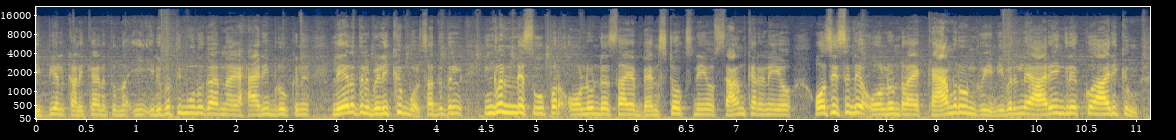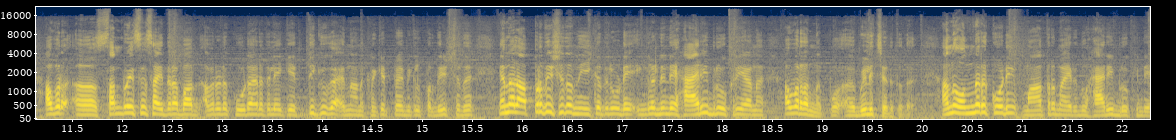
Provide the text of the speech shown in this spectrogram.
ഐ പി എൽ കളിക്കാനെത്തുന്ന ഈ ഇരുപത്തിമൂന്നുകാരനായ ഹാരി ബ്രൂക്കിന് ലേലത്തിൽ വിളിക്കുമ്പോൾ സത്യത്തിൽ ഇംഗ്ലണ്ടിന്റെ സൂപ്പർ ഓൾറൗണ്ടേഴ്സായ ബെൻ സ്റ്റോക്സിനെയോ സാം കരനെയോ ഓസീസിന്റെ ഓൾറൗണ്ടറായ ക്യാമറൂൺ ഗ്രീൻ ഇവരിലെ ആരെങ്കിലും ആയിരിക്കും അവർ സൺറൈസേഴ്സ് ഹൈദരാബാദ് അവരുടെ കൂടാരത്തിലേക്ക് എത്തിക്കുക എന്നാണ് ക്രിക്കറ്റ് പ്രേമികൾ പ്രതീക്ഷിച്ചത്. എന്നാൽ അപ്രതീക്ഷിത നീക്കത്തിലൂടെ ഇംഗ്ലണ്ടിന്റെ ഹാരി ബ്രൂക്കിനെയാണ് അവർ അന്ന് വിളിച്ചെടുത്തത്. അന്ന് ഒന്നര കോടി മാത്രമായിരുന്നു ഹാരി ബ്രൂക്കിന്റെ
